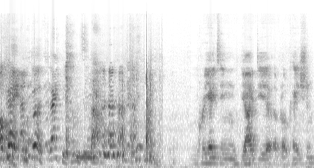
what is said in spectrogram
Okay, and good. Thank you. Come sit down. Creating the idea of location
